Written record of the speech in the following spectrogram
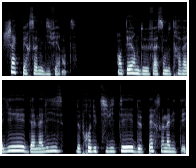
chaque personne est différente. En termes de façon de travailler, d'analyse, de productivité, de personnalité.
